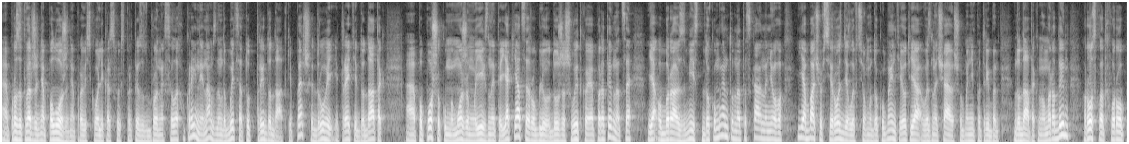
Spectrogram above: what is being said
е, про затвердження положення про військово-лікарську експертизу в Збройних силах України. І нам знадобиться тут три додатки: перший, другий і третій додаток. Е, по пошуку ми можемо їх знайти. Як я це роблю дуже швидко і оперативно, це я обираю зміст документу, натискаю на нього, і я бачу всі розділи в цьому документі. І От я визначаю, що мені потрібен додаток номер 1 розклад хвороб.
